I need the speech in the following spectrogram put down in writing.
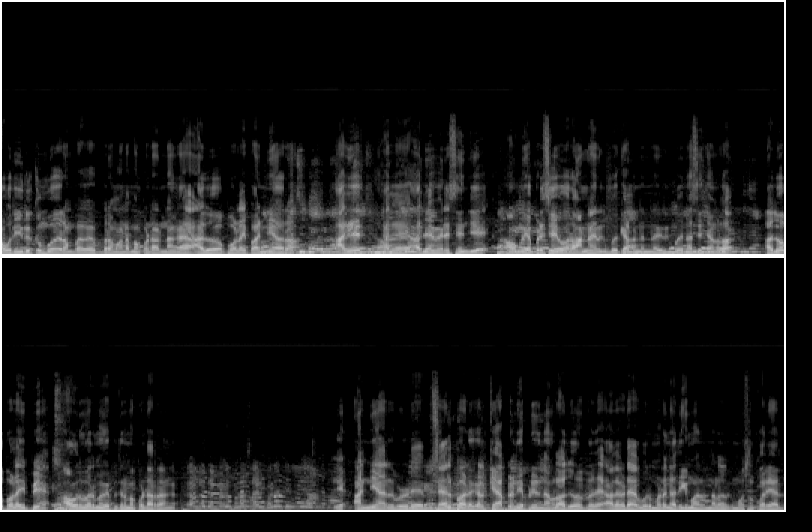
அவர் இருக்கும்போது ரொம்ப பிரம்மாண்டமாக கொண்டாடினாங்க. அதே போல் இப்போ அந்நியாரும் அதே அதே அதேமாரி செஞ்சு அவங்க எப்படி செய் ஒரு அண்ணன் இருக்கும்போது கேப்டன் அண்ணன் இருக்கும்போது என்ன செஞ்சாங்களோ அதோ போல் இப்போ அவரும் வறுமை வைப்பு தினமாக கொண்டாடுறாங்க. எ- அந்நியாருடைய செயல்பாடுகள் கேப்டன் எப்படி இருந்தாங்களோ அதோ போல அதை விட ஒரு மடங்கு அதிகமாக இருந்தாலும் இருக்கும் மோசம் குறையாது.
